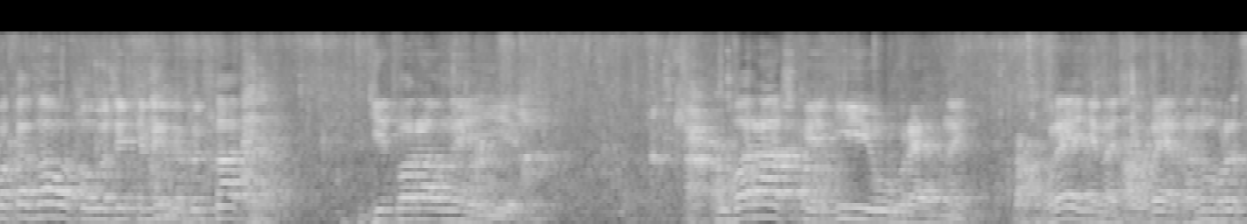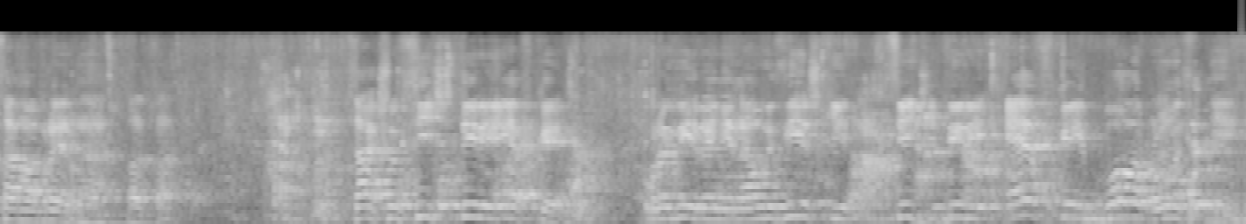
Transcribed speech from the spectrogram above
показала положительний результат. Дітвора в неї є. У барашки і у вредної. Вредіна чи вредна, ну сама вредна отак. Так що всі 4 F-ки провірені на УЗІшки, всі 4 F-ки поросні.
